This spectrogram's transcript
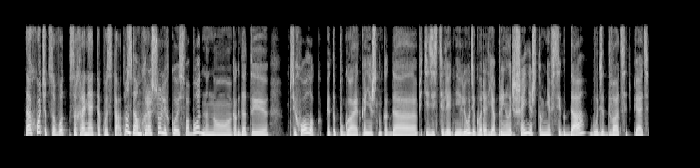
Да, хочется вот сохранять такой статус. Ну, там хорошо, легко и свободно, но когда ты психолог, это пугает, конечно, когда 50-летние люди говорят, я принял решение, что мне всегда будет 25.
